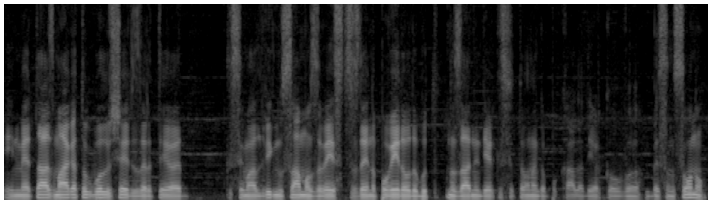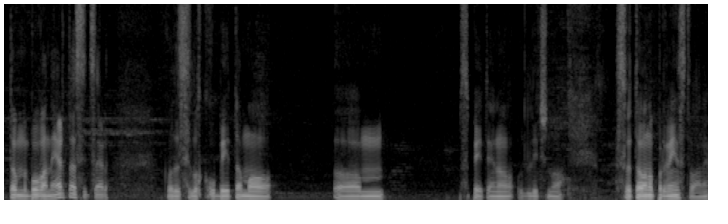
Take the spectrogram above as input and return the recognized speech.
In me je ta zmaga toliko bolj všeč, zaradi tega, ker se je malo dvignil samozavest, zdaj napovedal, da bo tudi na zadnji dirki svetovnega pokala dirkal v Besansonu, tam ne bo Vanerta sicer, tako da si lahko obetamo um, spet eno odlično svetovno prvenstvo, a ne?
